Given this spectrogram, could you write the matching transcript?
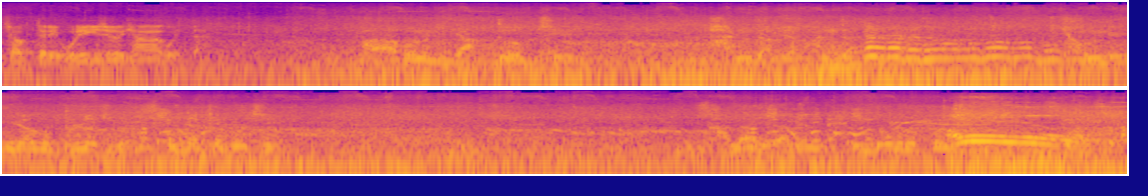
적들이 우리 기지로 향하고 있다. 바보는 약도 없지. 한다면 한다. 형님이라고 불러주면 생각해보지. 사나이라면 행동으로 보여. 아오 수가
